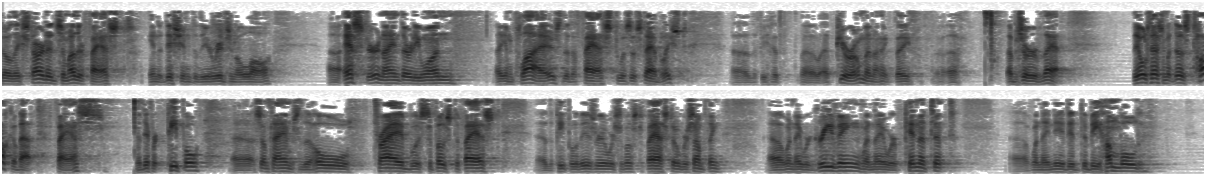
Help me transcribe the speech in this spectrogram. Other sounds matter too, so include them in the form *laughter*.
So they started some other fasts in addition to the original law. Uh, Esther 931 uh, implies that a fast was established, uh, the uh, Purim, and I think they uh, observe that. The Old Testament does talk about fasts, the different people. Uh, sometimes the whole tribe was supposed to fast. the people of Israel were supposed to fast over something uh, when they were grieving, when they were penitent, uh, when they needed to be humbled,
